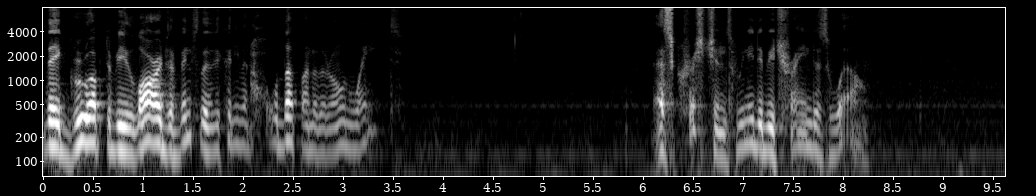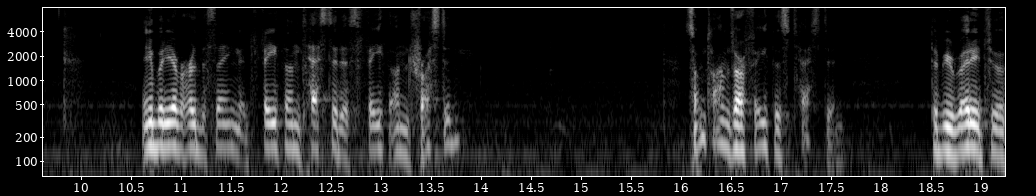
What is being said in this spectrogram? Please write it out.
they grew up to be large, eventually they couldn't even hold up under their own weight. As Christians, we need to be trained as well. Anybody ever heard the saying that faith untested is faith untrusted? Sometimes our faith is tested to be ready to,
